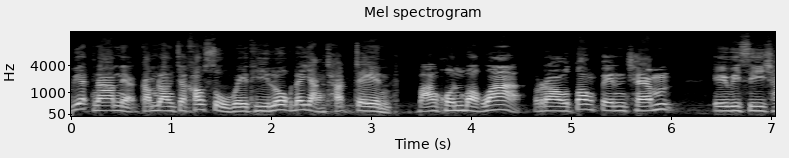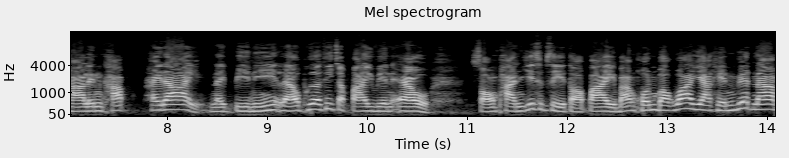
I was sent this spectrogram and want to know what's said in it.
เวียดนามเนี่ยกำลังจะเข้าสู่เวทีโลกได้อย่างชัดเจน บางคนบอกว่าเราต้องเป็นแชมป์ AVC Challenge ครับให้ได้ในปีนี้แล้วเพื่อที่จะไป VNL 2024 ต่อไป บางคนบอกว่าอยากเห็นเวียดนาม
